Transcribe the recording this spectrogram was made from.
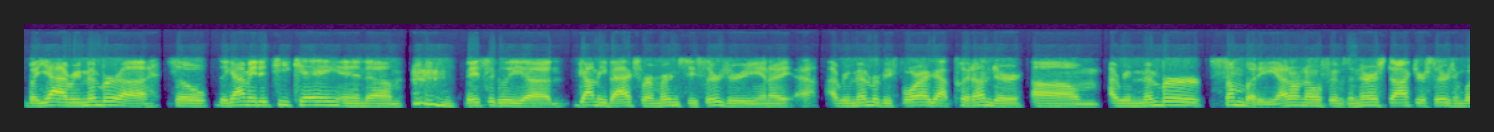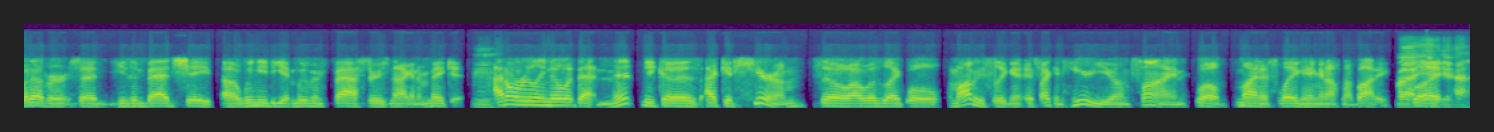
but yeah i remember uh so they got me to tk and um basically uh got me back for emergency surgery and i i remember before i got put under um i remember somebody i don't know if it was a nurse doctor surgeon whatever said he's in bad shape uh we need to get moving faster he's not going to make it Mm. I don't really know what that meant because I could hear him. So I was like, well, I'm obviously to, if I can hear you, I'm fine. Well, minus leg hanging off my body. Right. But, yeah.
